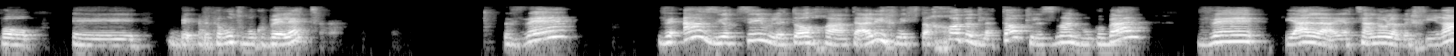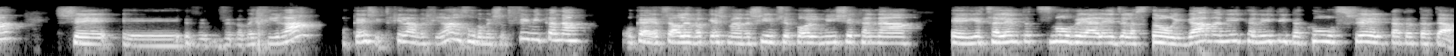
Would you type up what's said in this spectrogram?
פה אה, בכמות מוגבלת. ו, ואז יוצאים לתוך התהליך, נפתחות הדלתות לזמן מוגבל ויאללה יצאנו למכירה ש... אה, ובמכירה, אוקיי, שהתחילה המכירה, אנחנו גם משתפים מי קנה, אוקיי, אפשר לבקש מאנשים שכל מי שקנה אה, יצלם את עצמו ויעלה את זה לסטורי, גם אני קניתי את הקורס של טה-טה-טה-טה,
